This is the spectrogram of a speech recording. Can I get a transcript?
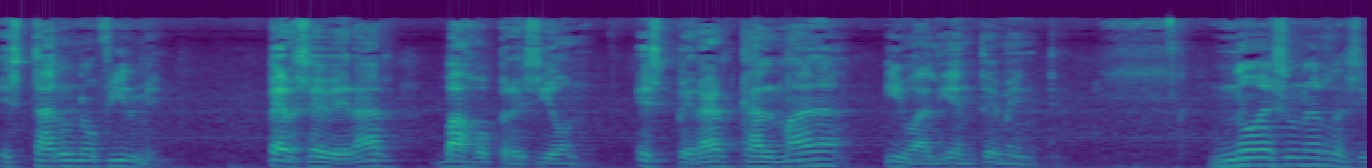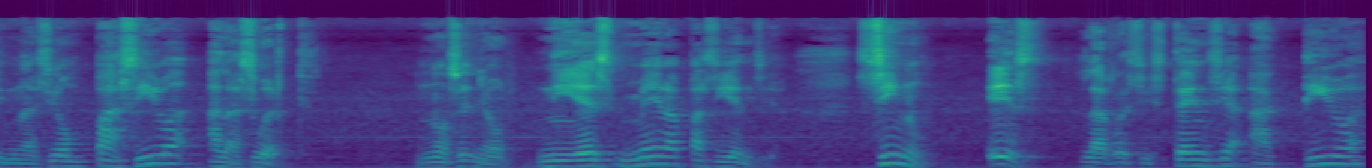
estar uno firme, perseverar bajo presión, esperar calmada y valientemente. No es una resignación pasiva a la suerte, no señor, ni es mera paciencia, sino es la resistencia activa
